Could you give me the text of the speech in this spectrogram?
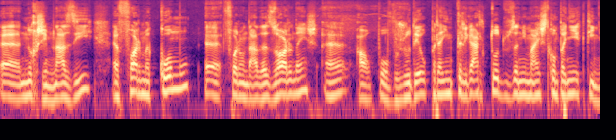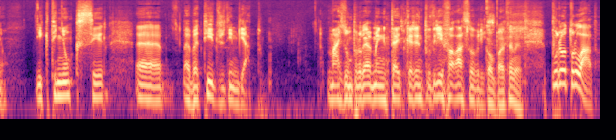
ah, no regime nazi, a forma como ah, foram dadas ordens ah, ao povo judeu para entregar todos os animais de companhia que tinham e que tinham que ser ah, abatidos de imediato. Mais um programa inteiro que a gente poderia falar sobre isso. Completamente. Por outro lado,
